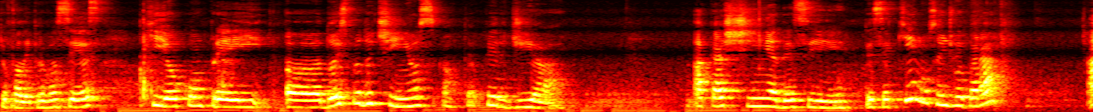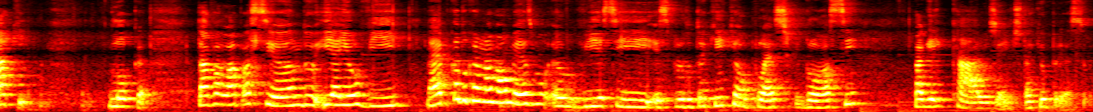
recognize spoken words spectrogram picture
que eu falei pra vocês, que eu comprei uh, dois produtinhos, até perdi a, a caixinha desse, desse aqui, não sei onde vai parar, aqui, louca. Tava lá passeando e aí eu vi, na época do carnaval mesmo, eu vi esse, esse produto aqui, que é o Plastic Glossy, paguei caro, gente, tá aqui o preço.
